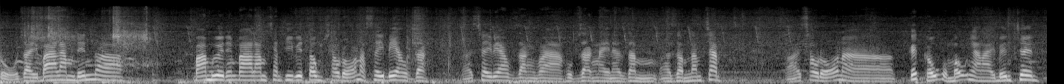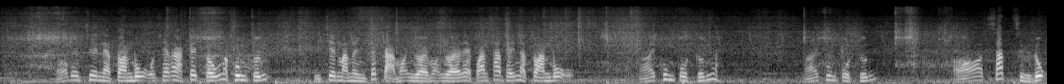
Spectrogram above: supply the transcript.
đổ dày 35 đến 30 đến 35 cm bê tông sau đó là xây beo hộp rằng Đấy, xây beo rằng và hộp rằng này là dầm dầm 500 Đấy, sau đó là kết cấu của mẫu nhà này bên trên. Đó bên trên là toàn bộ sẽ là kết cấu là khung cứng. Thì trên màn hình tất cả mọi người mọi người có thể quan sát thấy là toàn bộ đấy, khung cột cứng này. Đấy, khung cột cứng. Đó sắt sử dụng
